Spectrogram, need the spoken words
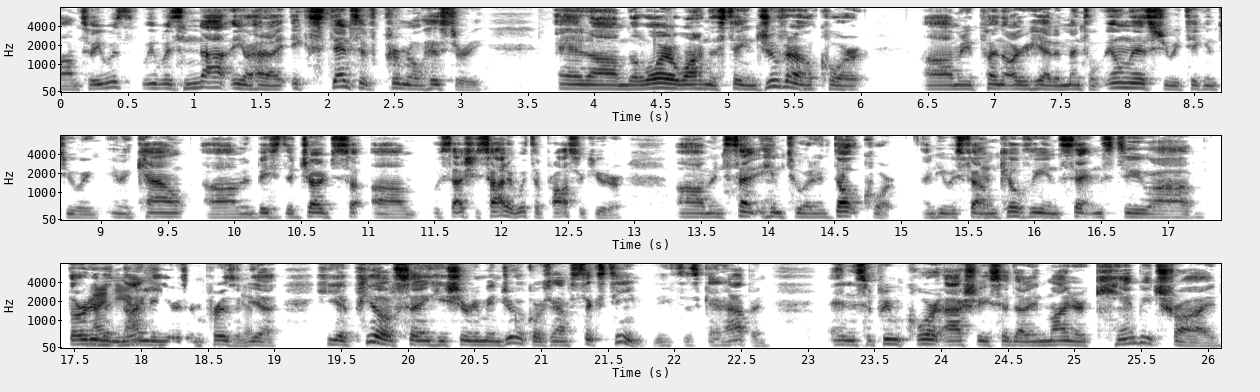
Um, so he was he was not you know had an extensive criminal history, and um, the lawyer wanted him to stay in juvenile court. Um, and he planned to argue he had a mental illness, should be taken into in, in account. Um, and basically, the judge um, was actually sided with the prosecutor um, and sent him to an adult court. And he was found Yeah. guilty and sentenced to uh, 30 90 to 90 years? years in prison. Yeah. Yeah. He appealed saying he should remain juvenile court. I'm 16. This can't happen. And the Supreme Court actually said that a minor can be tried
